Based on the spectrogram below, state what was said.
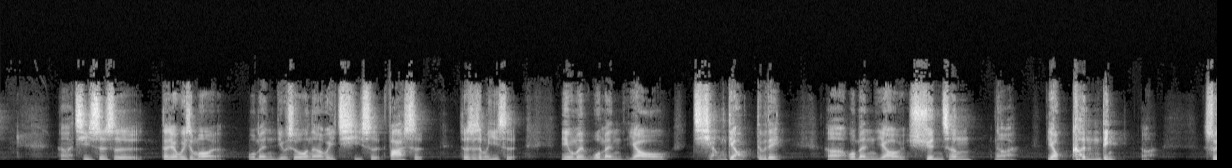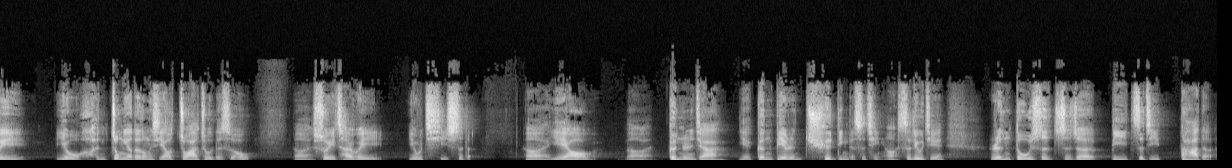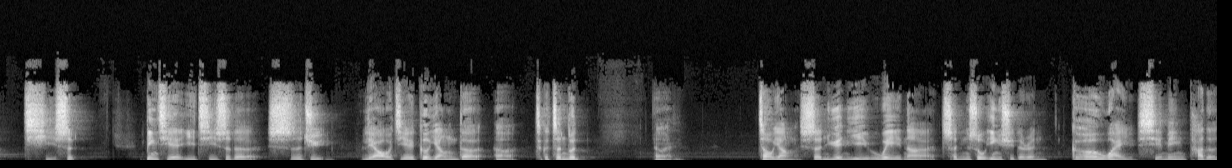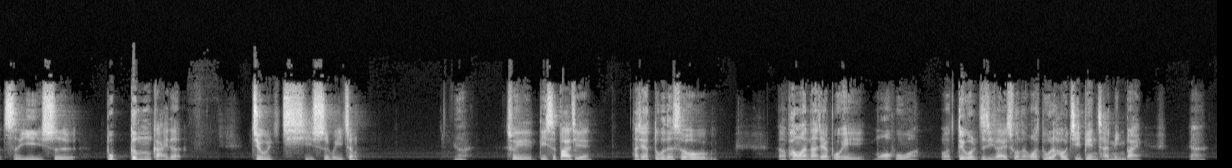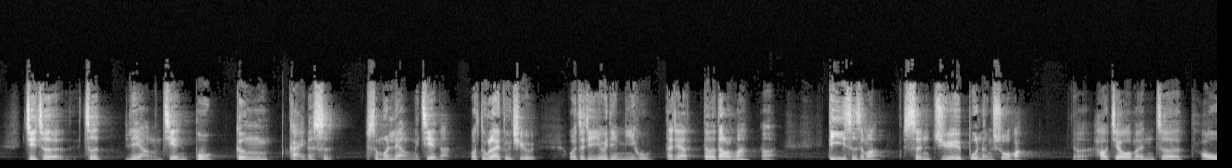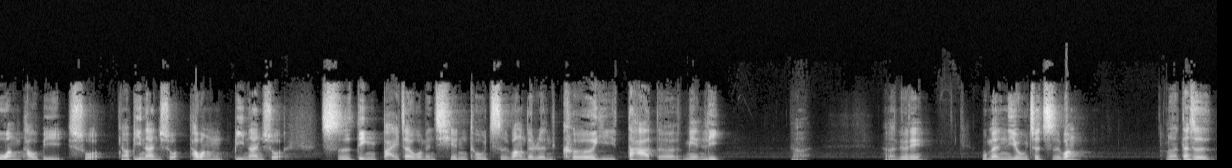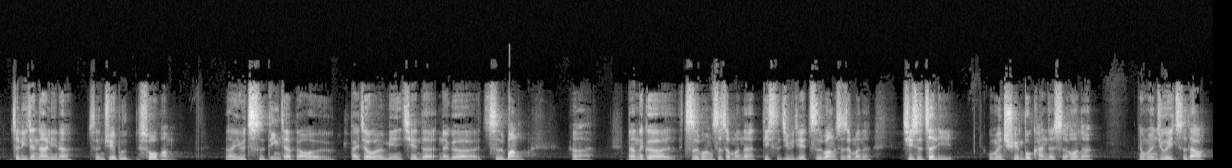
啊，启示是大家为什么我们有时候呢会启示发誓？这是什么意思？因为我们要强调，对不对？啊，我们要宣称啊，要肯定啊，所以有很重要的东西要抓住的时候啊，所以才会有启示的啊，也要啊跟人家也跟别人确定的事情啊。十六节，人都是指着比自己大的。启示，并且以启示的实句了结各样的呃这个争论，呃，照样神愿意为那承受应许的人格外写明他的旨意是不更改的，就启示为证。所以第十八节大家读的时候啊，盼望大家不会模糊啊。我对我自己来说呢，我读了好几遍才明白。啊，借着这两件不更改的事，什么两件啊？我读来读去，我自己有一点迷糊，大家得到了吗？啊，第一是什么？神绝不能说谎，啊，好叫我们这逃往逃避所啊避难所逃往避难所，持定摆在我们前头指望的人，可以大得勉励，啊，啊，对不对？我们有这指望，啊，但是这里在哪里呢？神却不说谎，那有持定在摆摆在我们面前的那个指望，啊。那那个指望是什么呢？第十九节指望是什么呢？其实这里我们全部看的时候呢，我们就会知道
